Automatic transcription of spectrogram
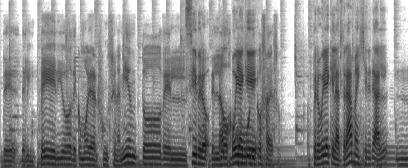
del imperio, de cómo era el funcionamiento, del, sí, pero del lado voy oscuro a que, y cosas de eso. Pero voy a que la trama en general, mm,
